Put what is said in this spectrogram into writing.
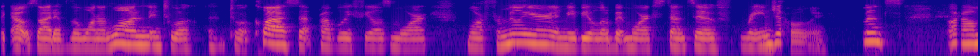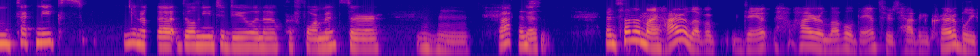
like outside of the one-on-one into a into a class that probably feels more more familiar and maybe a little bit more extensive range totally. of movements um, techniques you know that they'll need to do in a performance or mm-hmm. practice. And, and some of my higher level dan- higher level dancers have incredibly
